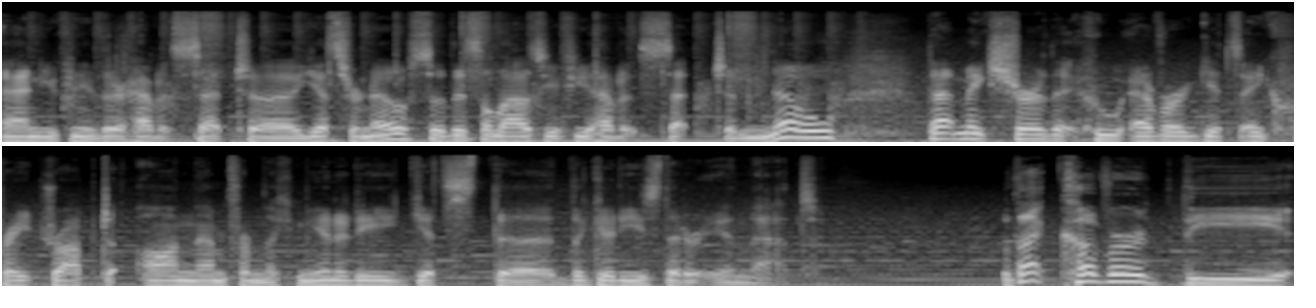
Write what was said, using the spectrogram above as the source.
and you can either have it set to yes or no. So, this allows you, if you have it set to no, that makes sure that whoever gets a crate dropped on them from the community gets the, the goodies that are in that. That covered the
